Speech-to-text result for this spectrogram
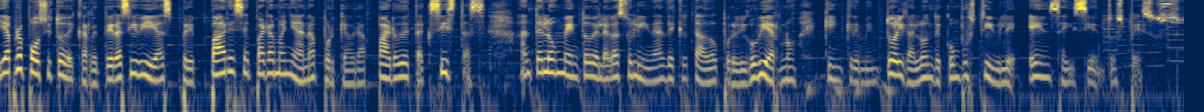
Y a propósito de carreteras y vías, prepárese para mañana porque habrá paro de taxistas ante el aumento de la gasolina decretado por el gobierno que incrementó el galón de combustible en 600 pesos.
